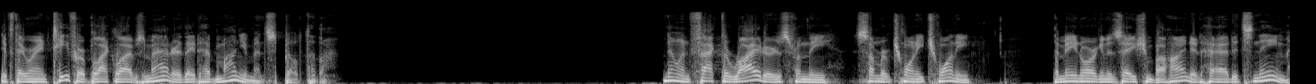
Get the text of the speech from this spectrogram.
If they were Antifa or Black Lives Matter, they'd have monuments built to them. No, in fact, the rioters from the summer of 2020, the main organization behind it had its name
